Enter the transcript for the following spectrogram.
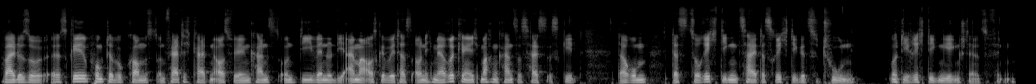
weil du so äh, Skillpunkte bekommst und Fertigkeiten auswählen kannst und die, wenn du die einmal ausgewählt hast, auch nicht mehr rückgängig machen kannst. Das heißt, es geht darum, das zur richtigen Zeit das Richtige zu tun und die richtigen Gegenstände zu finden.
